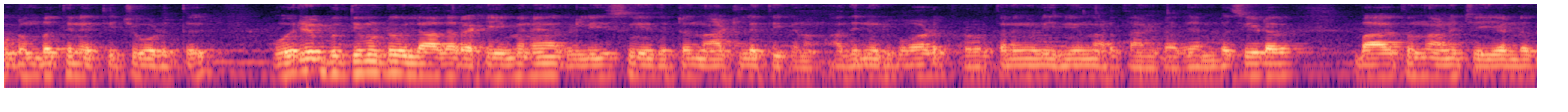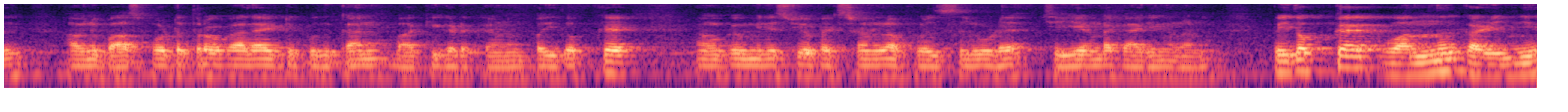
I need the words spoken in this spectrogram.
കുടുംബത്തിന് എത്തിച്ചു കൊടുത്ത് ഒരു ബുദ്ധിമുട്ടും ഇല്ലാതെ റഹീമിനെ റിലീസ് ചെയ്തിട്ട് നാട്ടിലെത്തിക്കണം. അതിന് ഒരുപാട് പ്രവർത്തനങ്ങൾ ഇനിയും നടത്താനുണ്ട്. അത് എംബസിയുടെ ഭാഗത്തു നിന്നാണ് ചെയ്യേണ്ടത്. അവന് പാസ്പോർട്ട് എത്രയോ കാലമായിട്ട് പുതുക്കാൻ ബാക്കി കിടക്കുകയാണ്. അപ്പോൾ ഇതൊക്കെ നമുക്ക് മിനിസ്ട്രി ഓഫ് എക്സ്റ്റേണൽ അഫയേഴ്സിലൂടെ ചെയ്യേണ്ട കാര്യങ്ങളാണ്. അപ്പോൾ ഇതൊക്കെ വന്ന് കഴിഞ്ഞ്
